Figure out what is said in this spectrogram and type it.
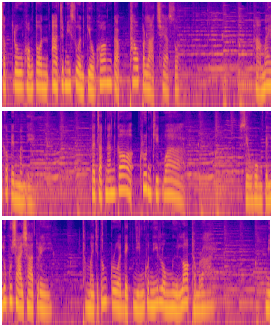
ศัตรูของตนอาจจะมีส่วนเกี่ยวข้องกับเท่าประหลาดแชร์ซก หาไม่ก็เป็นมันเอง แต่จากนั้นก็ครุ่นคิดว่า เสี่ยวหงเป็นลูกผู้ชายชาตรีทำไมจะต้องกลัวเด็กหญิงคนนี้ลงมือลอบทำร้ายมี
